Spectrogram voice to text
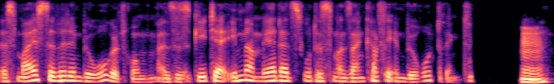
das meiste wird im Büro getrunken. Also es geht ja immer mehr dazu, dass man seinen Kaffee im Büro trinkt. Mhm.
